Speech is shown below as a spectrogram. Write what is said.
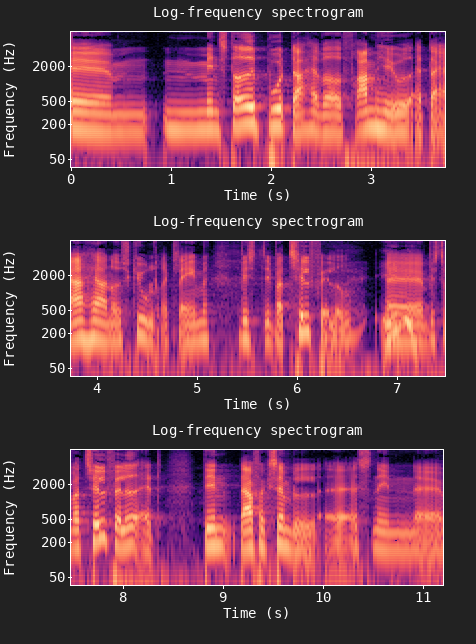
Øhm, men stadig burde der have været fremhævet, at der er her noget skjult reklame, hvis det var tilfældet. Enig. Øh, hvis det var tilfældet, at den, der er for eksempel øh, sådan en, øh,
